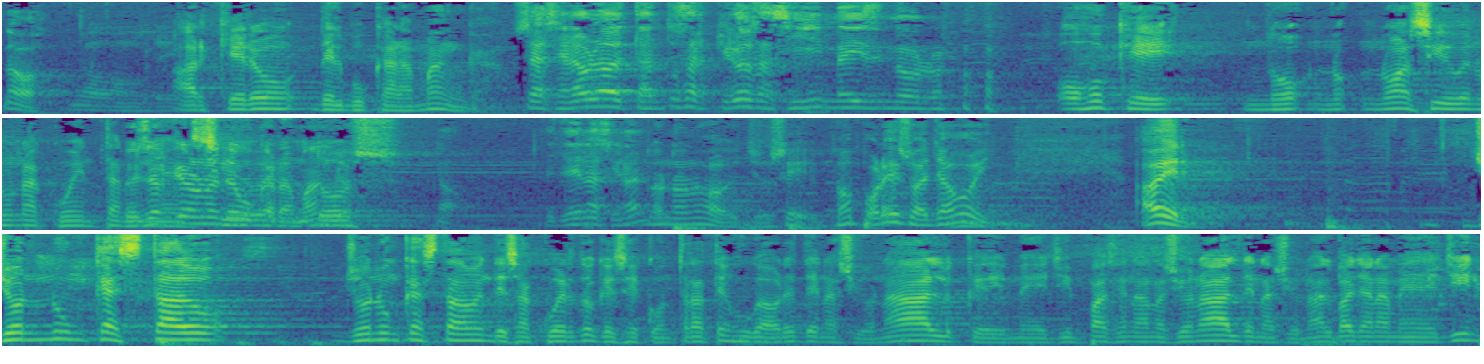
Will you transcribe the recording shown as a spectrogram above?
No, arquero del Bucaramanga. O sea, se han hablado de tantos arqueros así, me dicen, no, no, no. Ojo que no, no, no ha sido en una cuenta. Pero ese arquero no es de Bucaramanga. dos. no. ¿Es de Nacional? No, no, no, yo sé. No, por eso, allá voy. A ver, yo nunca he estado, yo nunca he estado en desacuerdo que se contraten jugadores de Nacional, que de Medellín pasen a Nacional, de Nacional vayan a Medellín.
